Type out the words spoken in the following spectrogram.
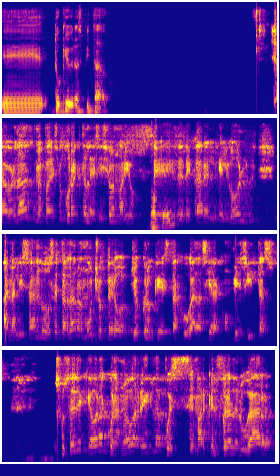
Eh, ¿Tú qué hubieras pitado? La verdad me pareció correcta la decisión, Mario, de, dejar el, gol analizando. Se tardaron mucho, pero yo creo que esta jugada sí era con piecitas. Sucede que ahora con la nueva regla, pues se marca el fuera de lugar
